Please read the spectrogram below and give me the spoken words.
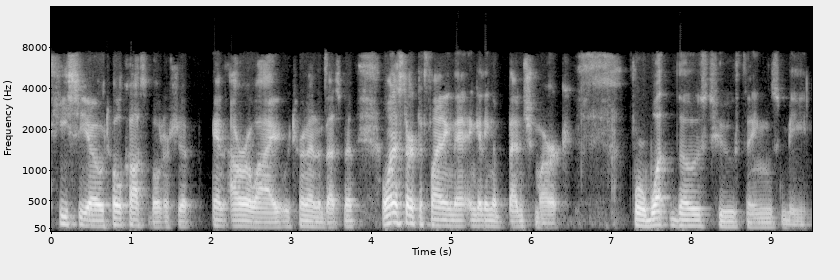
TCO, total cost of ownership, and ROI, return on investment. I want to start defining that and getting a benchmark for what those two things mean.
